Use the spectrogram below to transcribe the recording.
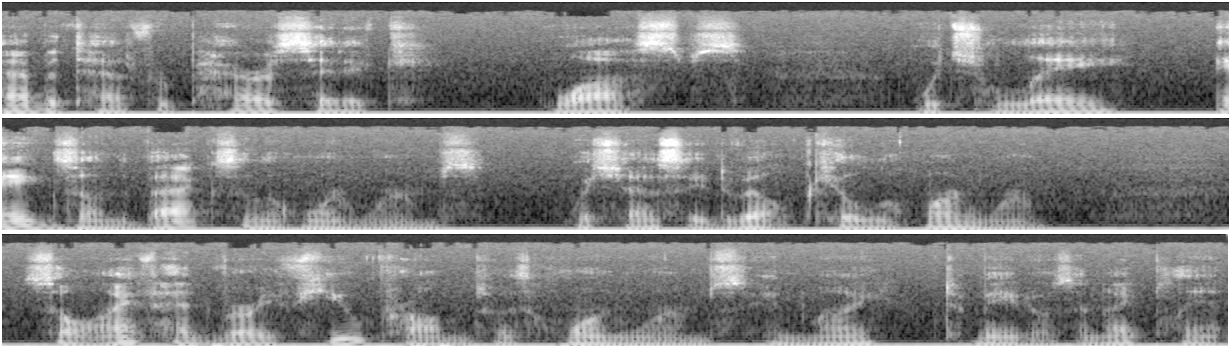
habitat for parasitic wasps, which lay eggs on the backs of the hornworms, which as they develop kill the hornworm. So I've had very few problems with hornworms in my tomatoes, and I plant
